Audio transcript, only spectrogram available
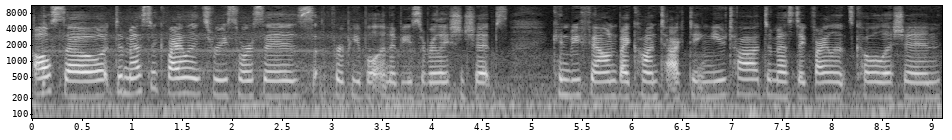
also, domestic violence resources for people in abusive relationships can be found by contacting Utah Domestic Violence Coalition,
